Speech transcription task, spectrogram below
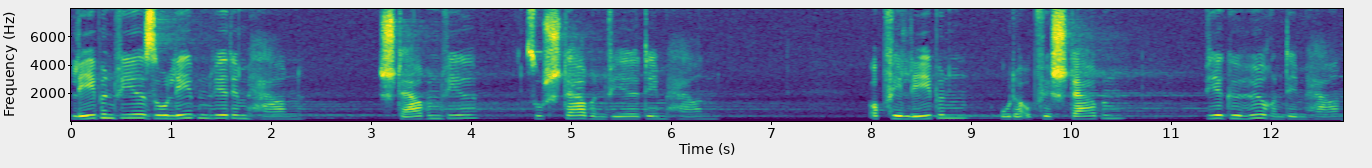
Leben wir, so leben wir dem Herrn. Sterben wir, so sterben wir dem Herrn. Ob wir leben oder ob wir sterben, wir gehören dem Herrn.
